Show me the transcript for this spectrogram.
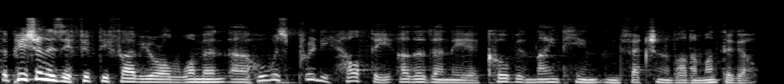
The patient is a 55-year-old woman uh, who was pretty healthy other than a COVID-19 infection about a month ago.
